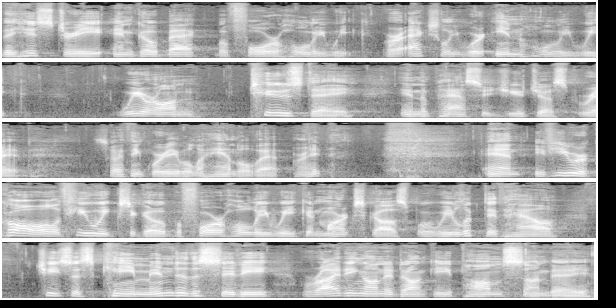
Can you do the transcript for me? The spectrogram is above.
the history and go back before Holy Week. Or actually, we're in Holy Week. We're on Tuesday in the passage you just read. So I think we're able to handle that, right? And if you recall, a few weeks ago, before Holy Week in Mark's Gospel, we looked at how Jesus came into the city riding on a donkey, Palm Sunday,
